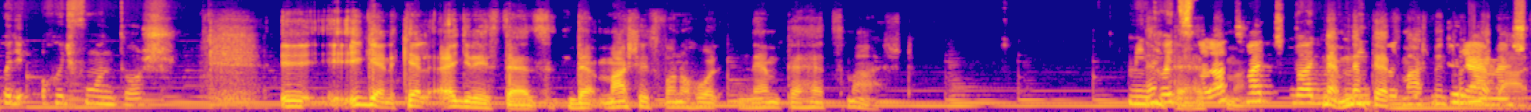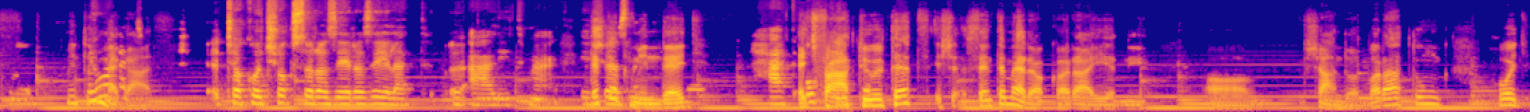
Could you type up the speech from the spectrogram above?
hogy, hogy fontos. I- igen, kell egyrészt ez, de másrészt van, ahol nem tehetsz mást. Mint nem hogy szaladsz, vagy, vagy nem, nem tehetsz más, mint hogy megállsz. Mint hogy hát megállsz. csak hogy sokszor azért az élet állít meg. És de ez mindegy. Hát, Egy okay, fát ültetsz, és szerintem erre akar ráírni a Sándor barátunk, hogy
